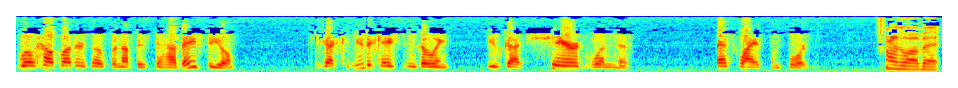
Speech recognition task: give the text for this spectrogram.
will help others open up as to how they feel. You got communication going, you've got shared oneness. That's why it's important. I love it.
